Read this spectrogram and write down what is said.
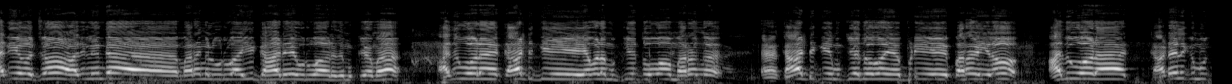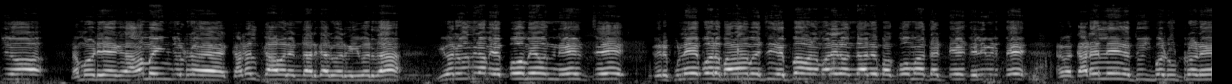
அதிகபட்சம் அதுலேருந்து மரங்கள் உருவாகி காடே உருவாகிறது முக்கியமா. அதுபோல காட்டுக்கு எவ்வளவு முக்கியத்துவம்? மரங்கள் காட்டுக்கு முக்கியத்துவம் எப்படி பறவைகளோ அதுபோல கடலுக்கு முக்கியம். நம்மளுடைய ஆமைன்னு சொல்ற கடல் காவல் என்றார் இருக்காரு இவர் தான் இவர் வந்து நம்ம எப்பவுமே வந்து நேசிச்சு இவர் பிள்ளைய போல பராமரிச்சு எப்போ மலையில வந்தாலும் பக்குவமாக தட்டி தெளிவெடுத்து நம்ம கடல்லே இதை தூக்கி போட்டு விட்டுறோன்னு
